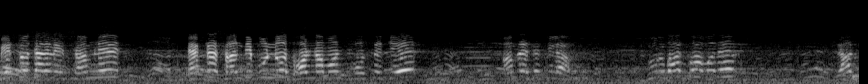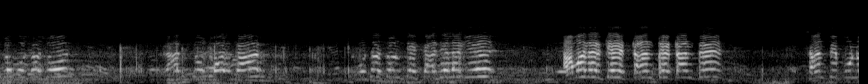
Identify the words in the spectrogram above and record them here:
মেট্রো চ্যানেলের সামনে একটা শান্তিপূর্ণ ধর্ণা মঞ্চ বসতে চেয়ে আমরা এসেছিলাম। দুর্ভাগ্য আমাদের, রাজ্য প্রশাসন, রাজ্য সরকার প্রশাসনকে কাজে লাগিয়ে আমাদেরকে টানতে টানতে শান্তিপূর্ণ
